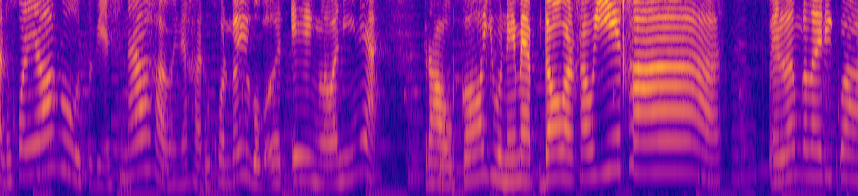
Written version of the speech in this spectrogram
ค่ะทุกคนที่รับรู้สเตียชแนลค่ะวันนี้นะคะทุกคนก็อยู่กับเอิร์ธเอง แล้ววันนี้เนี่ย เราก็อยู่ในแมปดอวัดคาวี่ค่ะ ไปเริ่มกันเลยดีกว่า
